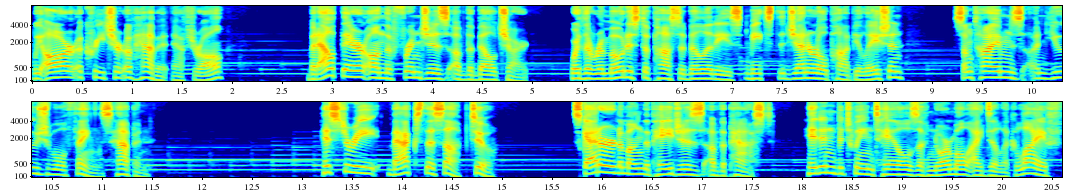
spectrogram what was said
We are a creature of habit, after all. But out there on the fringes of the bell chart, where the remotest of possibilities meets the general population, sometimes unusual things happen. History backs this up, too. Scattered among the pages of the past, hidden between tales of normal idyllic life,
